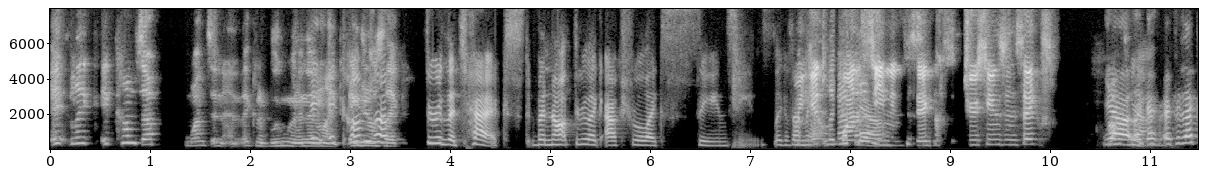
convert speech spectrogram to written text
It like it comes up once in like in a blue moon, and then It- it like comes Adrian's up like, through the text, but not through like actual like scene scenes. Like if that We makes get like, one yeah. scene in six, two scenes in six. Yeah, yeah. like I, I feel like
